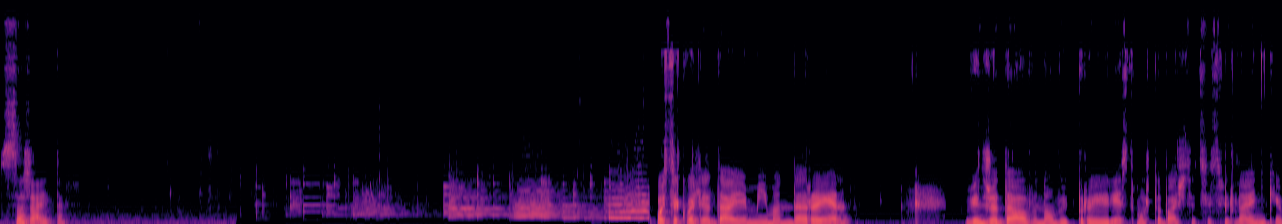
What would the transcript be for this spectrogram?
сажайте. Ось як виглядає мій мандарин. Він вже дав новий приріст. Можете бачити ці світленькі.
